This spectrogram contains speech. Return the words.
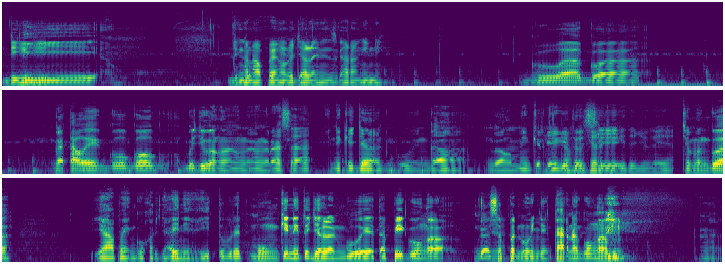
Di, di dengan apa yang lo jalanin sekarang ini. gua gua nggak tahu ya gua gua gua juga nggak nggak ngerasa ini kayak jalan gue nggak nggak mikir kayak Nggak gitu mikir sih Kayak gitu juga ya. cuman gua ya apa yang gua kerjain ya itu berarti mungkin itu jalan gue tapi gua nggak nggak Iya. sepenuhnya karena gua nggak Eh,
